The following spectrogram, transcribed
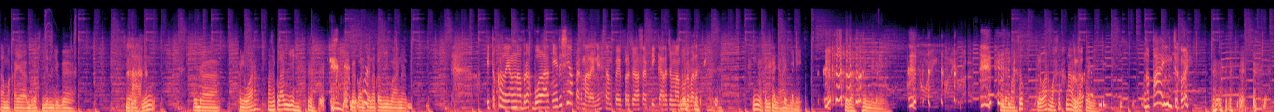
Sama kayak Grosjean juga. Si Lah. Grosjean udah keluar masuk lagi. Nggak konsen atau gimana. itu kalau yang nabrak bolarnya itu siapa kemarin ya sampai virtual safety car cuma beberapa detik Ini nggak usah ditanya lagi nih. Grosjean ini. Udah masuk, keluar, masuk, nabrak lagi. ngapain coy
